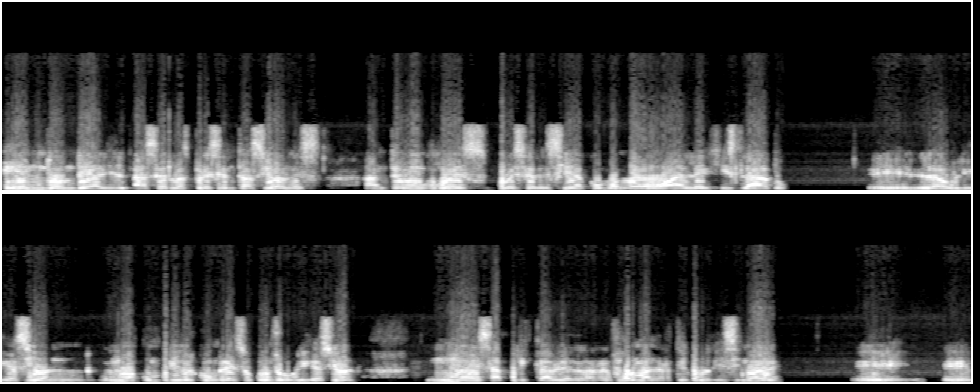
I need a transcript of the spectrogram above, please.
en donde al hacer las presentaciones ante un juez, pues se decía, como no ha legislado eh, la obligación, no ha cumplido el Congreso con su obligación, no es aplicable la reforma del artículo 19 eh, eh,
